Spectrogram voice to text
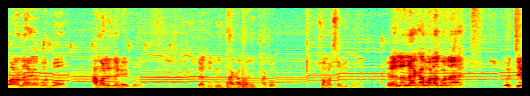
পড়ালেখা করব আমার এই জায়গায় করো। যতদিন থাকা বাড়ি থাকো সমস্যা কি তোমার? এলা লেখাপড়া করে ওই যে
